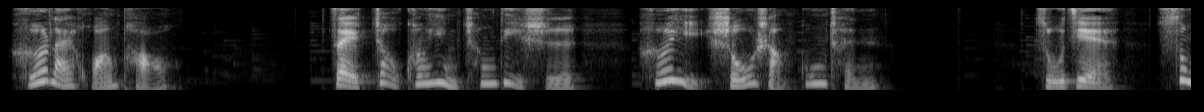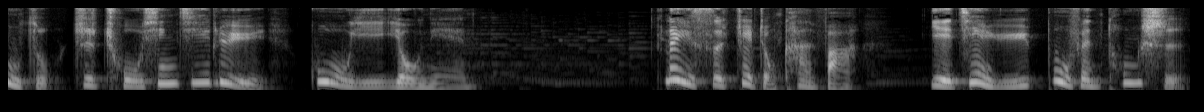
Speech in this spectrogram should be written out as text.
何来黄袍？在赵匡胤称帝时，何以首赏功臣？足见宋祖之处心积虑，故已有年。类似这种看法，也见于部分通史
